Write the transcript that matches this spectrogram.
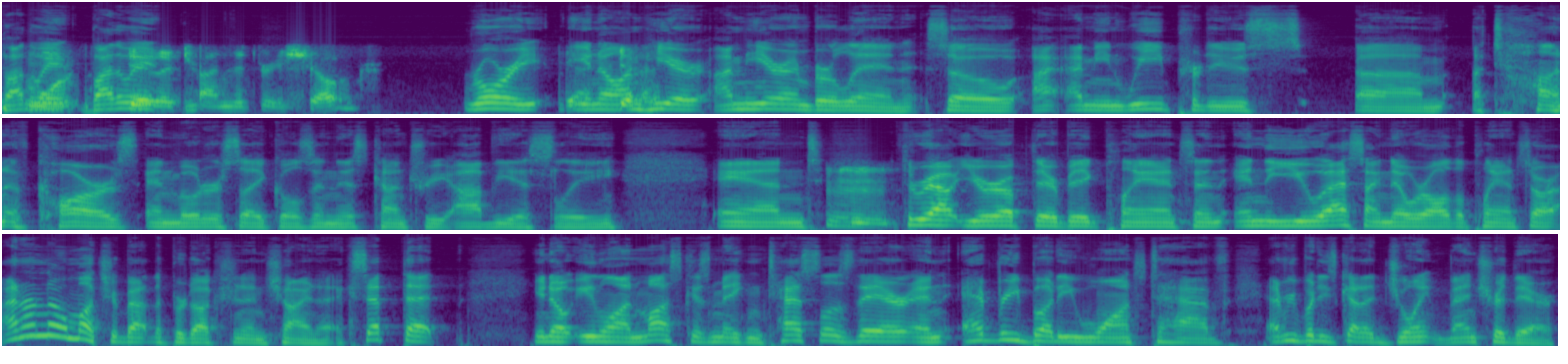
by the way, by the way, a transitory shock. Rory, yeah, you know, I'm here. I'm here in Berlin, so I, I mean, we produce um, a ton of cars and motorcycles in this country, obviously. And mm. throughout Europe, they're big plants. And in the U.S., I know where all the plants are. I don't know much about the production in China, except that you know, Elon Musk is making Teslas there, and everybody wants to have, everybody's got a joint venture there.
